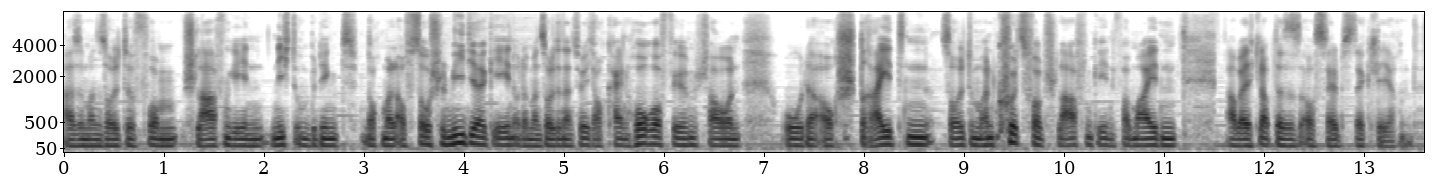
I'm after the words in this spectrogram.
Also man sollte vorm Schlafengehen nicht unbedingt nochmal auf Social Media gehen oder man sollte natürlich auch keinen Horrorfilm schauen oder auch streiten sollte man kurz vorm Schlafengehen vermeiden. Aber ich glaube, das ist auch selbsterklärend.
